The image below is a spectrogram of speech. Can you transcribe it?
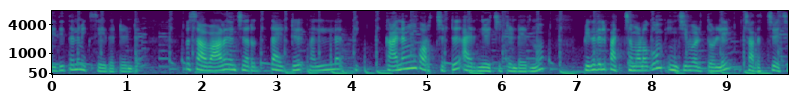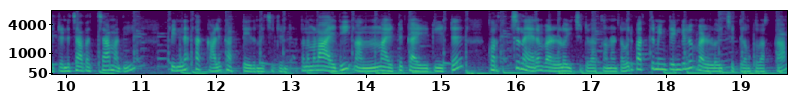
രീതിയിൽ തന്നെ മിക്സ് ചെയ്തിട്ടുണ്ട്. ഇപ്പോൾ സവാള ഞാൻ ചെറുതായിട്ട് നല്ല കനം കുറച്ചിട്ട് അരിഞ്ഞു വെച്ചിട്ടുണ്ടായിരുന്നു. പിന്നെ ഇതിൽ പച്ചമുളകും ഇഞ്ചിയും വെളുത്തുള്ളിയും ചതച്ച് വെച്ചിട്ടുണ്ട്. ചതച്ചാൽ മതി. പിന്നെ തക്കാളി കട്ട് ചെയ്തും വെച്ചിട്ടുണ്ട്. അപ്പോൾ നമ്മൾ അരി നന്നായിട്ട് കഴുകിയിട്ട് കുറച്ച് നേരം വെള്ളം ഒഴിച്ചിട്ട് വെക്കണം കേട്ടോ. ഒരു പത്ത് മിനിറ്റെങ്കിലും വെള്ളം ഒഴിച്ചിട്ട് നമുക്ക് വെക്കാം.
